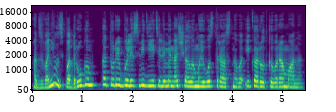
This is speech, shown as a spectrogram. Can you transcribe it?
Отзвонилась подругам, которые были свидетелями начала моего страстного и короткого романа.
